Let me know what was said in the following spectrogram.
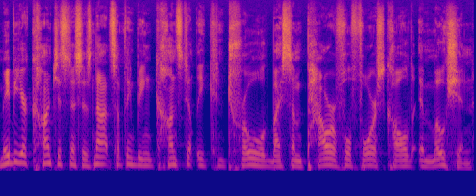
Maybe your consciousness is not something being constantly controlled by some powerful force called emotion.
